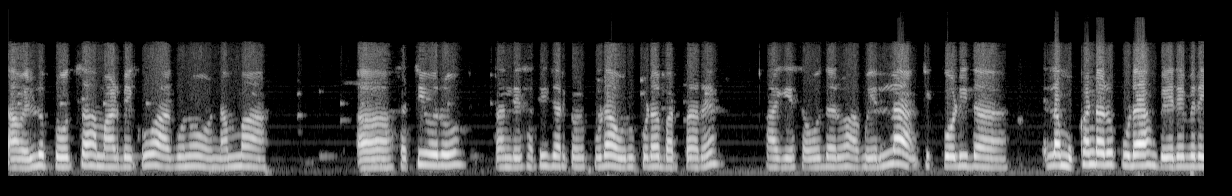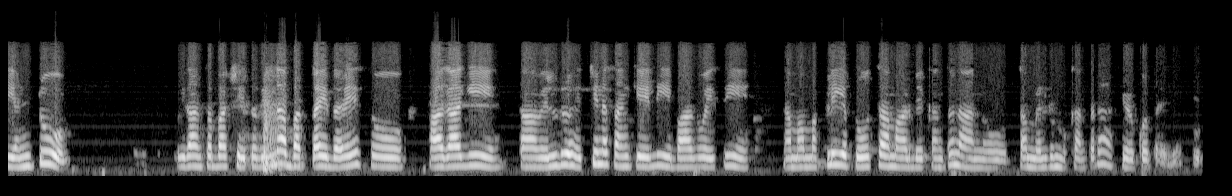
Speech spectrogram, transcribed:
ತಾವೆಲ್ಲರೂ ಪ್ರೋತ್ಸಾಹ ಮಾಡ್ಬೇಕು ಹಾಗೂ ನಮ್ಮ ಸಚಿವರು, ತಂದೆ ಸತೀಶ್ ಜಾರಕಿಹೊಳಿ ಕೂಡ ಅವರು ಕೂಡ ಬರ್ತಾರೆ. ಹಾಗೆ ಸಹೋದರು ಹಾಗೂ ಎಲ್ಲ ಚಿಕ್ಕೋಡಿದ ಎಲ್ಲ ಮುಖಂಡರು ಕೂಡ ಬೇರೆ ಬೇರೆ ಎಂಟು ವಿಧಾನಸಭಾ ಕ್ಷೇತ್ರದಿಂದ ಬರ್ತಾ ಇದ್ದಾರೆ. ಸೊ ಹಾಗಾಗಿ ತಾವೆಲ್ಲರೂ ಹೆಚ್ಚಿನ ಸಂಖ್ಯೆಯಲ್ಲಿ ಭಾಗವಹಿಸಿ ನಮ್ಮ ಮಕ್ಕಳಿಗೆ ಪ್ರೋತ್ಸಾಹ ಮಾಡ್ಬೇಕಂತ ನಾನು ತಮ್ಮೆಲ್ಲರ ಮುಖಾಂತರ ಕೇಳ್ಕೊತಾ ಇದ್ದೀನಿ.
